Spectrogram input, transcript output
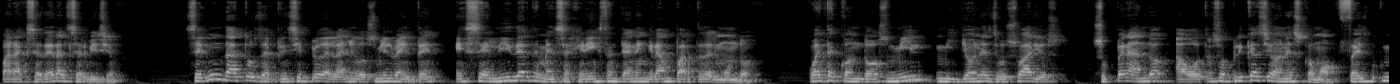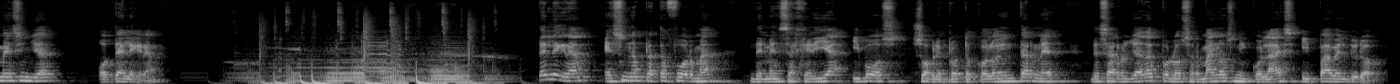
para acceder al servicio. Según datos del principio del año 2020, es el líder de mensajería instantánea en gran parte del mundo. Cuenta con 2.000 millones de usuarios, superando a otras aplicaciones como Facebook Messenger o Telegram. Telegram es una plataforma de mensajería y voz sobre protocolo de Internet desarrollada por los hermanos Nicolás y Pavel Durov.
